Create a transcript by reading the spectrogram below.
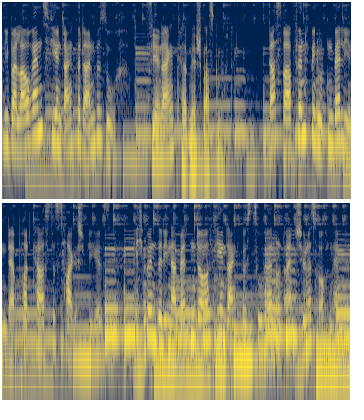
Lieber Laurenz, vielen Dank für deinen Besuch. Vielen Dank, hat mir Spaß gemacht. Das war 5 Minuten Berlin, der Podcast des Tagesspiegels. Ich bin Selina Bettendorf, vielen Dank fürs Zuhören und ein schönes Wochenende.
